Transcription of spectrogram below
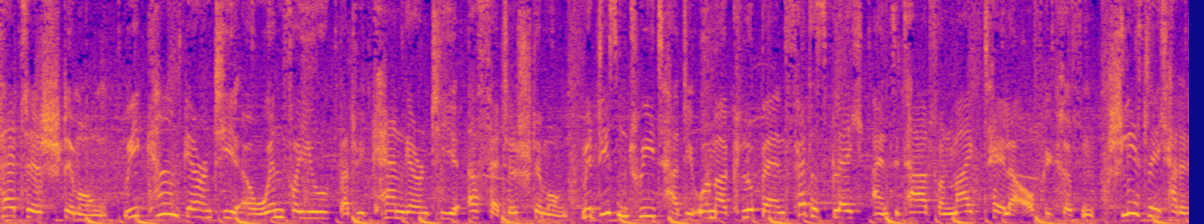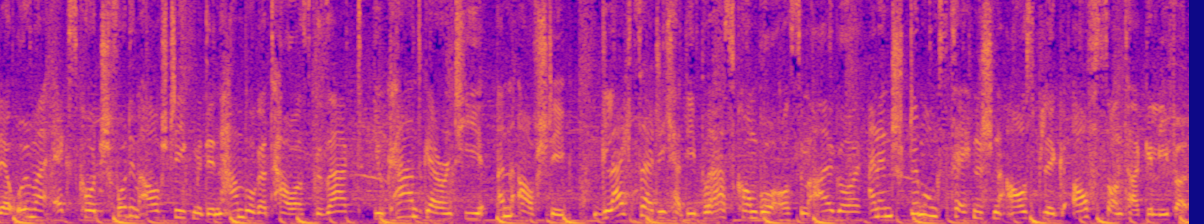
Fette Stimmung. We can't guarantee a win for you, but we can guarantee a fette Stimmung. Mit diesem Tweet hat die Ulmer Clubband Fettes Blech ein Zitat von Mike Taylor aufgegriffen. Schließlich hatte der Ulmer Ex-Coach vor dem Aufstieg mit den Hamburger Towers gesagt, you can't guarantee an Aufstieg. Gleichzeitig hat die Brass-Kombo aus dem Allgäu einen stimmungstechnischen Ausblick auf Sonntag geliefert.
